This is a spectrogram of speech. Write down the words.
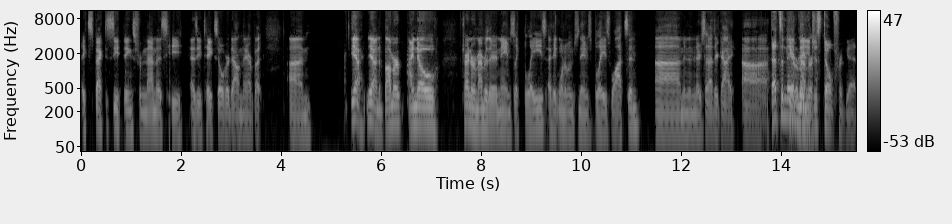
expect to see things from them as he as he takes over down there. But um, yeah, yeah, and a bummer. I know. Trying to remember their names, like Blaze. I think one of them's name is Blaze Watson. Um, and then there's the other guy. Uh, That's a name that you just don't forget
